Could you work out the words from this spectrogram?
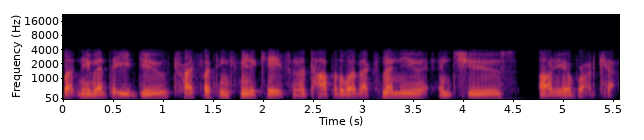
but in the event that you do, try selecting Communicate from the top of the WebEx menu and choose Audio Broadcast.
